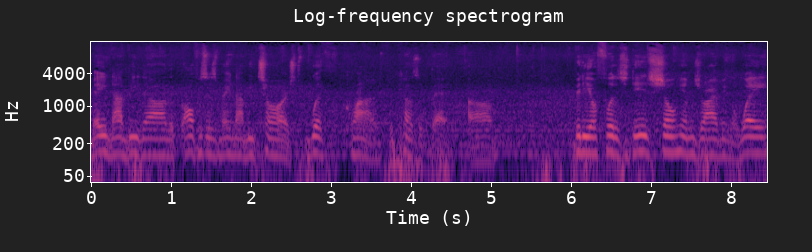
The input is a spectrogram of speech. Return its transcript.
may not be uh, the officers may not be charged with crimes because of that. Um, video footage did show him driving away,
